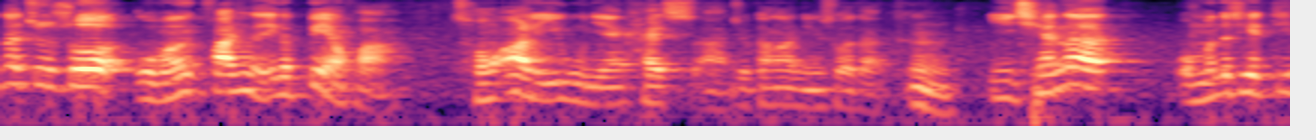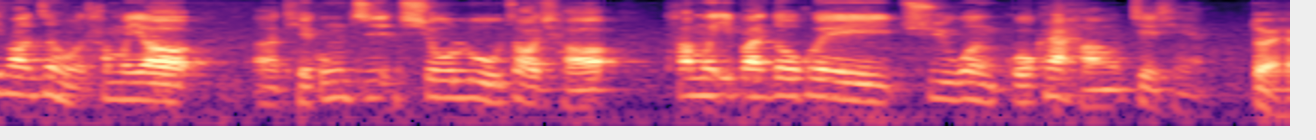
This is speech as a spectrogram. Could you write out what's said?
那就是说，我们发现了一个变化。从二零一五年开始啊，就刚刚您说的，嗯，以前呢，我们这些地方政府他们要呃铁公鸡修路造桥，他们一般都会去问国开行借钱。对。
